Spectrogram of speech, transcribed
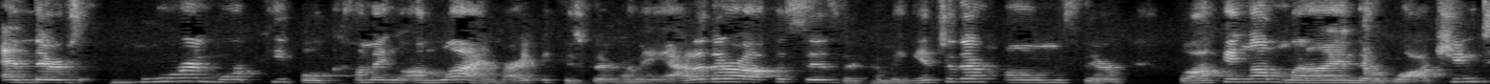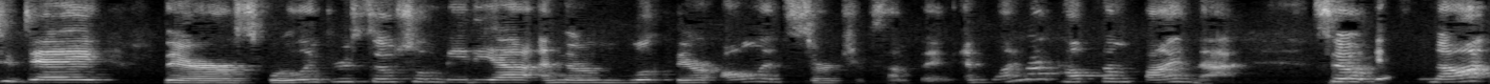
And there's more and more people coming online, right? Because they're coming out of their offices, they're coming into their homes, they're walking online, they're watching today, they're scrolling through social media and they're look they're all in search of something and why not help them find that so it's not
